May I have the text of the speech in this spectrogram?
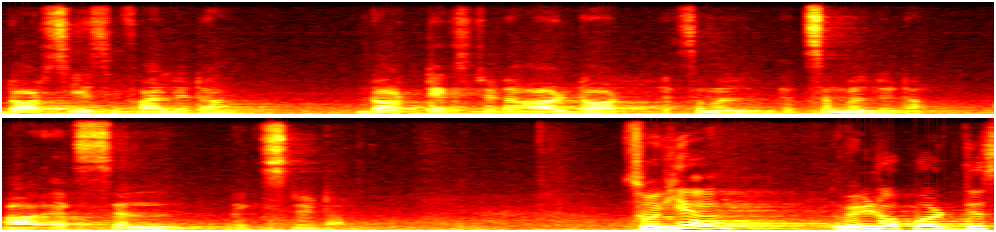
dot CSV file data, dot text data or dot XML XML data or XLX data. So here when you talk about this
